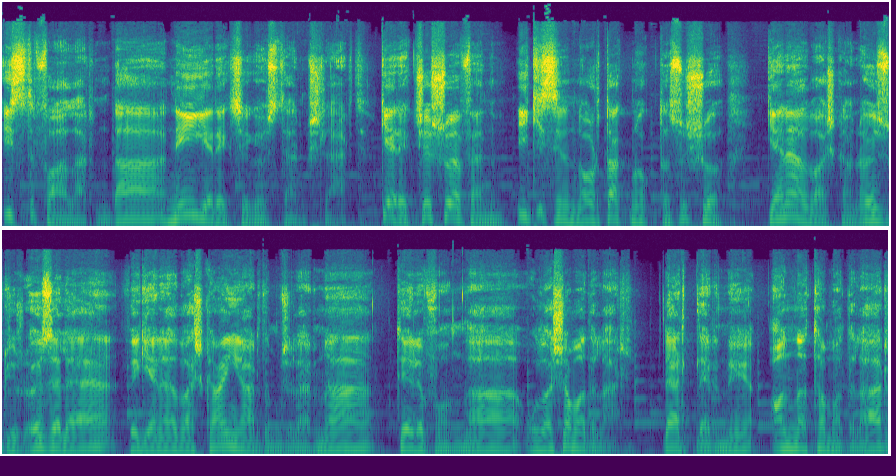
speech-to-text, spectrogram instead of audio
istifalarında neyi gerekçe göstermişlerdi? Gerekçe şu efendim, ikisinin ortak noktası şu, Genel Başkan Özgür Özel'e ve Genel Başkan yardımcılarına telefonla ulaşamadılar dertlerini anlatamadılar.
